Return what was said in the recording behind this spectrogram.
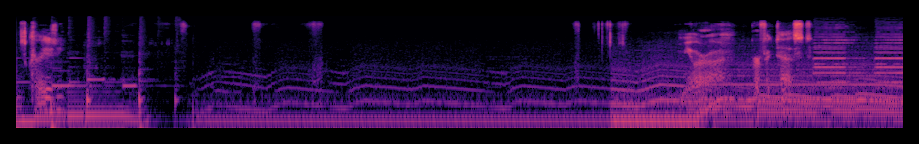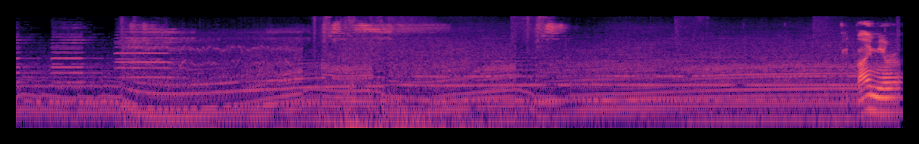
It's crazy. Test. Goodbye, Mira.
